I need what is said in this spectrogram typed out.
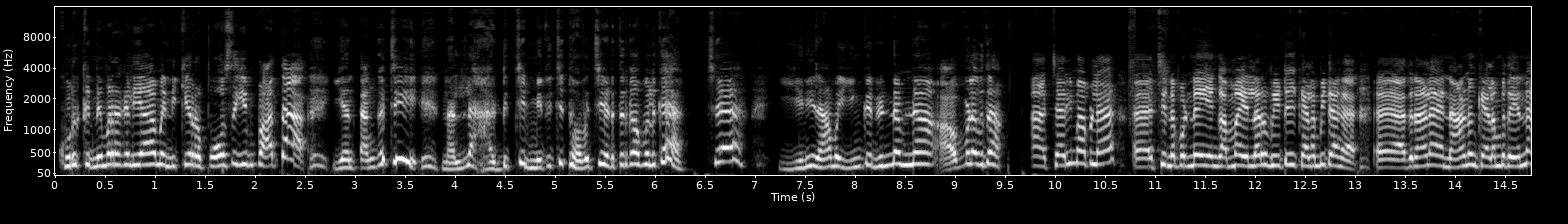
குறுக்கு நிமரகலியாம நிக்கிற போசையும் பார்த்தா என் தங்கச்சி நல்லா அடிச்சு மிதிச்சு துவைச்சு எடுத்திருக்கா போலுக்க. ச்சே இனி நாம இங்க நின்னோம்னா அவ்வளவுதான். சரி மாப்பிள்ள. அஹ், சின்ன பொண்ணு எங்க அம்மா எல்லாரும் வீட்டுக்கு கிளம்பிட்டாங்க. அஹ், அதனால நானும் கிளம்புது என்ன?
